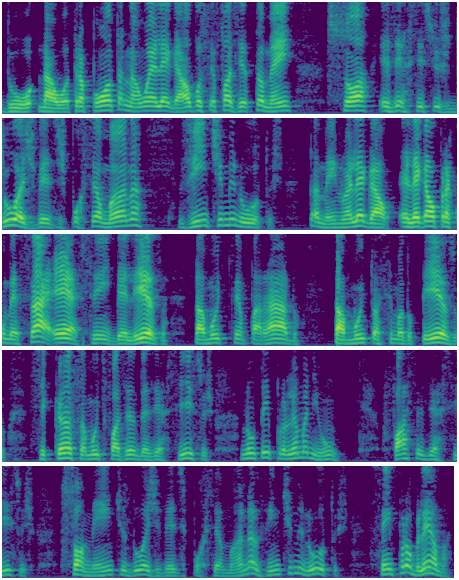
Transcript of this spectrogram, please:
Do, na outra ponta, não é legal você fazer também só exercícios duas vezes por semana, 20 minutos. Também não é legal. É legal para começar? É, sim, beleza. Está muito tempo parado, está muito acima do peso, se cansa muito fazendo exercícios, não tem problema nenhum. Faça exercícios somente duas vezes por semana, 20 minutos, sem problema.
